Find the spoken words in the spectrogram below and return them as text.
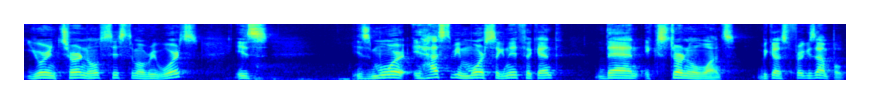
your internal system of rewards is is more. It has to be more significant than external ones. Because, for example,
